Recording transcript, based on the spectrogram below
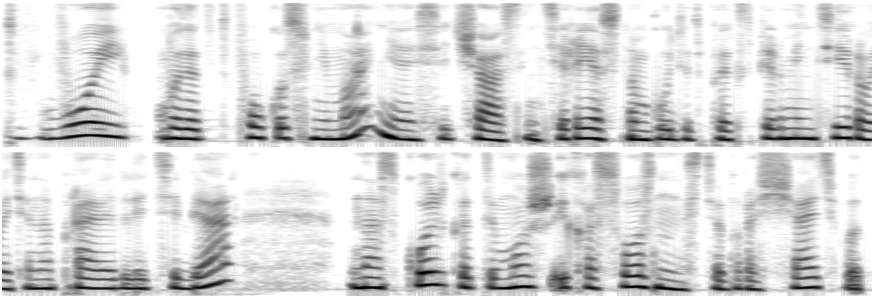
твой вот этот фокус внимания сейчас интересно будет поэкспериментировать и направить для тебя, насколько ты можешь их осознанность обращать, вот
